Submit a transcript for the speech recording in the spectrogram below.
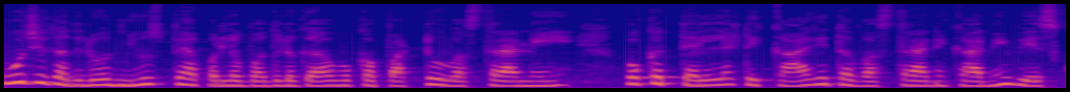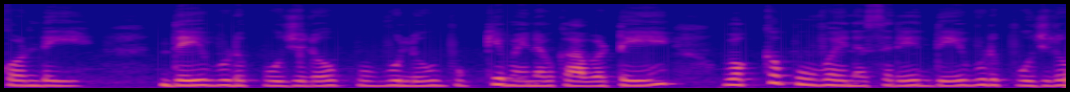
పూజ గదిలో న్యూస్ పేపర్ల బదులుగా ఒక పట్టు వస్త్రాన్ని ఒక తెల్లటి కాగిత వస్త్రాన్ని కానీ వేసుకోండి. దేవుడు పూజలో పువ్వులు ముఖ్యమైనవి కాబట్టి ఒక్క పువ్వు అయినా సరే దేవుడు పూజలో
